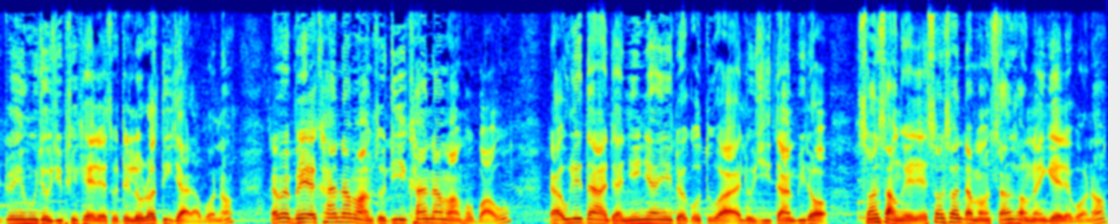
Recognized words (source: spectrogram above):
အတွင်းမှုချုပ်ကြီးဖြစ်ခဲ့တယ်ဆိုဒီလိုတော့သိကြတာပေါ့နော်ဒါပေမဲ့ဘယ်အခမ်းအနားမှာမဆိုဒီအခမ်းအနားမှာမဟုတ်ပါဘူးဒါဦးလေးတန်းကဒါငင်းငန်းရေးအတွက်ကို तू ကအဲ့လိုရည်တန်ပြီးတော့စွမ်းဆောင်ခဲ့တယ်စွမ်းစွမ်းတက်မောင်စွမ်းဆောင်နိုင်ခဲ့တယ်ပေါ့နော်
